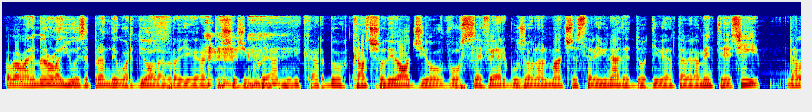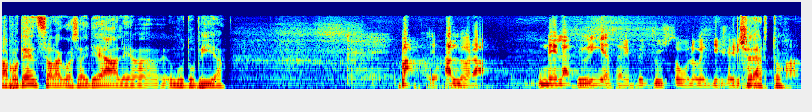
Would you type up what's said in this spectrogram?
Vabbè, ma nemmeno la Juve se prende Guardiola però gli garantisce 5 anni Riccardo. Il calcio di oggi o fosse Ferguson al Manchester United o diventa veramente sì, dalla potenza la cosa ideale, ma è un'utopia. Ma eh, allora nella teoria sarebbe giusto quello che dice Riccardo, certo. ma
